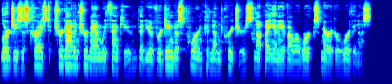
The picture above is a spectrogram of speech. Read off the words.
Lord Jesus Christ, true God and true man, we thank you that you have redeemed us poor and condemned creatures, not by any of our works, merit, or worthiness,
